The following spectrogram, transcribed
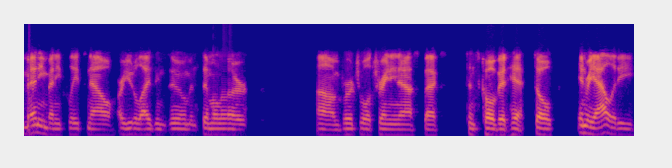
many, many fleets now are utilizing Zoom and similar um, virtual training aspects since COVID hit. So, in reality,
